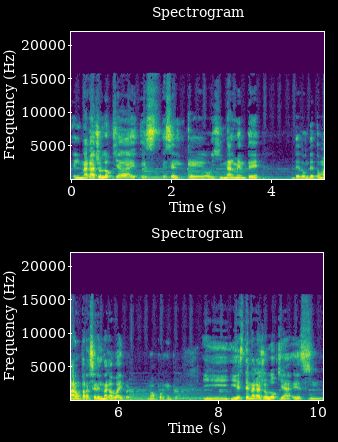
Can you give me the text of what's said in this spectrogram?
El Naga Yolokia es, es el que originalmente de donde tomaron para hacer el Naga Viper, ¿no? Por ejemplo. Y, y este Naga Yolokia es un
